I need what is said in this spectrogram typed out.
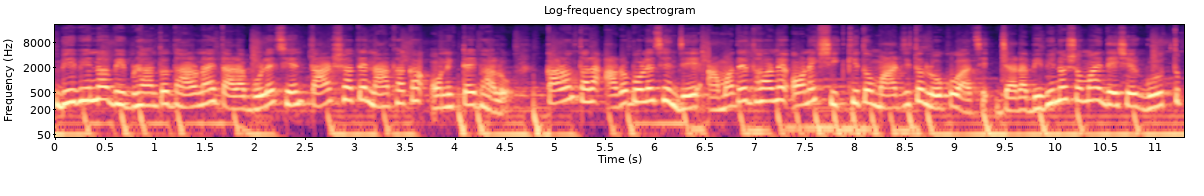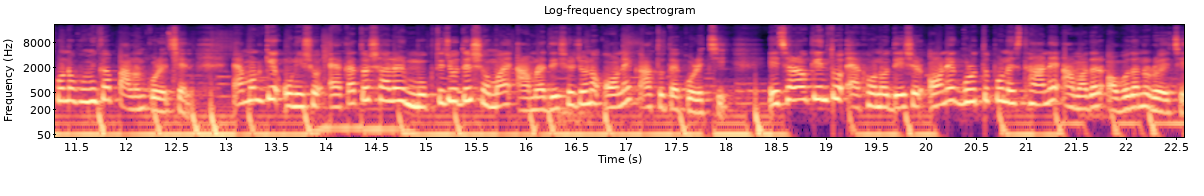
বিভিন্ন বিভ্রান্ত ধারণায় তারা বলেছেন তার সাথে না থাকা অনেকটাই ভালো। কারণ তারা আরও বলেছেন যে, আমাদের ধর্মে অনেক শিক্ষিত, মার্জিত লোকও আছে, যারা বিভিন্ন সময় দেশের গুরুত্বপূর্ণ ভূমিকা পালন করেছেন। এমনকি উনিশশো একাত্তর সালের মুক্তিযুদ্ধের সময় আমরা দেশের জন্য অনেক আত্মত্যাগ করেছি। এছাড়াও কিন্তু এখনও দেশের অনেক গুরুত্বপূর্ণ স্থানে আমাদের অবদানও রয়েছে।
